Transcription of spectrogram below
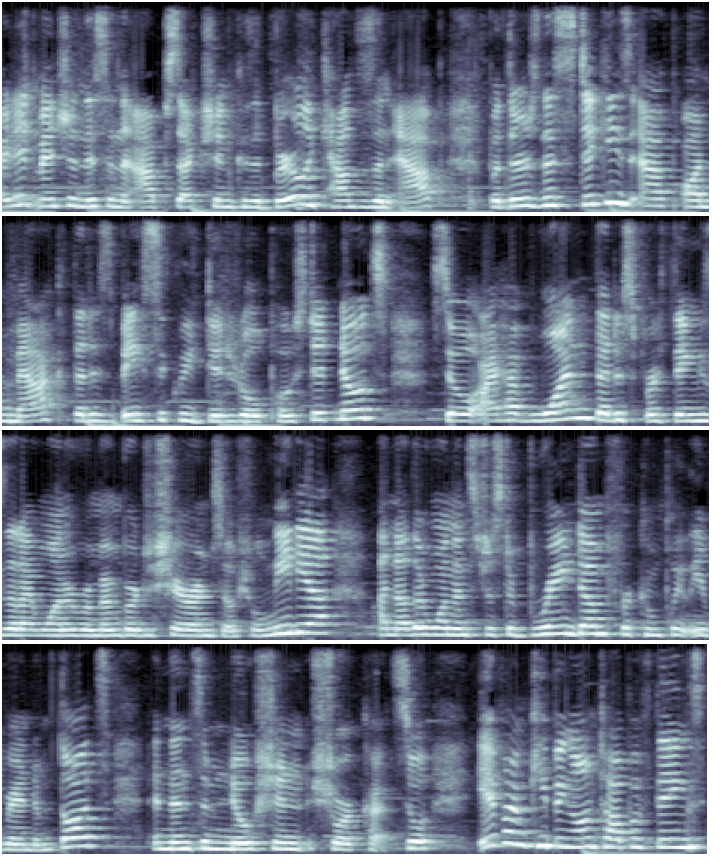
I didn't mention this in the app section because it barely counts as an app, but there's this stickies app on Mac that is basically digital post-it notes. So I have one that is for things that I want to remember to share on social media, another one that's just a brain dump for completely random thoughts, and then some Notion shortcuts. So if I'm keeping on top of things,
